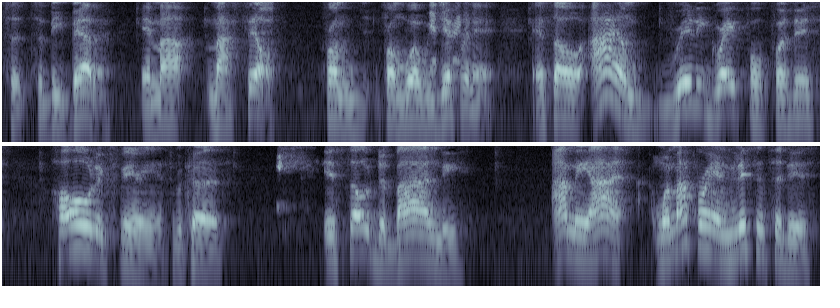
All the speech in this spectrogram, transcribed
to to be better in my myself from from where we That's different at. And so I am really grateful for this whole experience because it's so divinely. I mean, I when my friend listened to this,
